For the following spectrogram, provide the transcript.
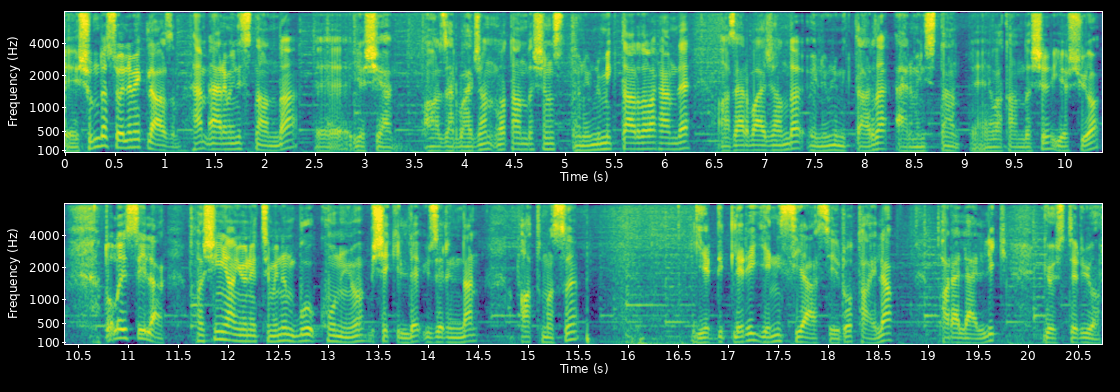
E, şunu da söylemek lazım. Hem Ermenistan'da e, yaşayan Azerbaycan vatandaşınız önemli miktarda var hem de Azerbaycan'da önemli miktarda Ermenistan e, vatandaşı yaşıyor. Paşinyan yönetiminin bu konuyu bir şekilde üzerinden atması girdikleri yeni siyasi rotayla paralellik gösteriyor.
